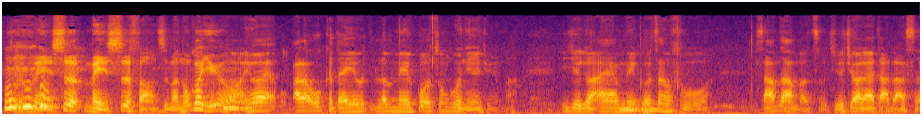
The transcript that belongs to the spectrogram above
就美式美式房子嘛？侬觉有用啊？因为阿拉我搿搭有辣美国中国人个群嘛，伊就讲，哎呀，美国政府啥物事也没做，就叫阿拉打打手。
